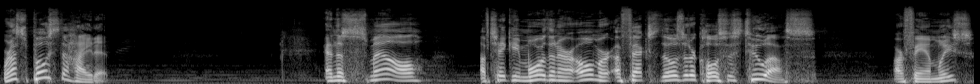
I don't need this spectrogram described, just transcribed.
We're not supposed to hide it. And the smell of taking more than our Omer affects those that are closest to us our families,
